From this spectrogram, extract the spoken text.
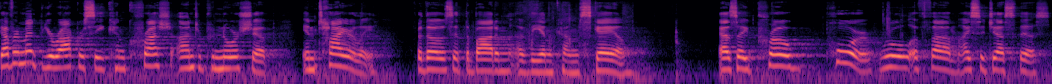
Government bureaucracy can crush entrepreneurship entirely for those at the bottom of the income scale. As a pro poor rule of thumb, I suggest this.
